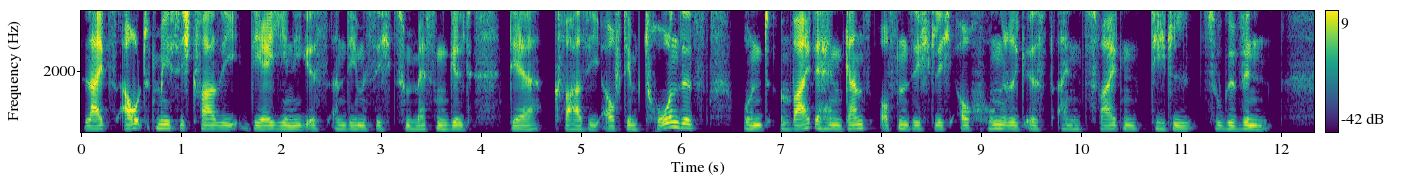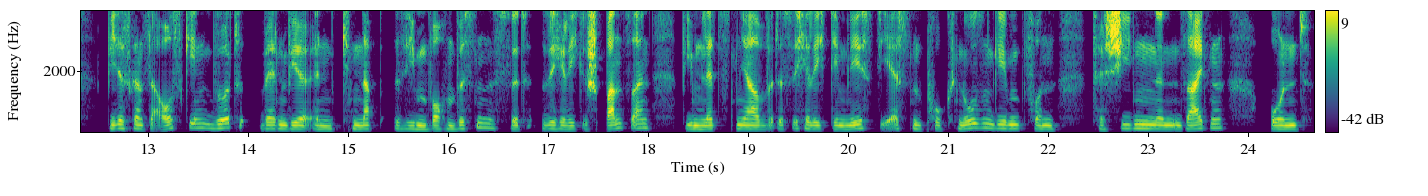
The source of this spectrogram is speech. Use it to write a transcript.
lights out mäßig quasi derjenige ist, an dem es sich zu messen gilt, der quasi auf dem Thron sitzt und weiterhin ganz offensichtlich auch hungrig ist, einen zweiten Titel zu gewinnen. Wie das Ganze ausgehen wird, werden wir in knapp sieben Wochen wissen. Es wird sicherlich gespannt sein. Wie im letzten Jahr wird es sicherlich demnächst die ersten Prognosen geben von verschiedenen Seiten. Und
